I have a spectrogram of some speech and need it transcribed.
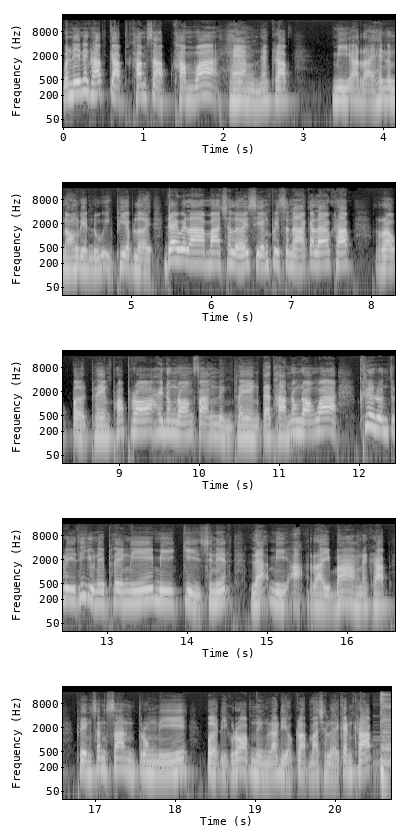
วันนี้นะครับกับคำศัพท์คำว่าแหงนะครับ มีอะไรให้น้องๆเรียนรู้อีกเพียบเลย ได้เวลามาเฉลยเสียงปริศนากันแล้วครับ เราเปิดเพลงเพราะๆให้น้องๆฟังหนึ่งเพลง แต่ถามน้องๆว่าเครื่องดนตรีที่อยู่ในเพลงนี้มีกี่ชนิด และมีอะไรบ้างนะครับ เพลงสั้นๆ ตรงนี้เปิดอีกรอบหนึ่งแล้วเดี๋ยวกลับมาเฉลยกันครับ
